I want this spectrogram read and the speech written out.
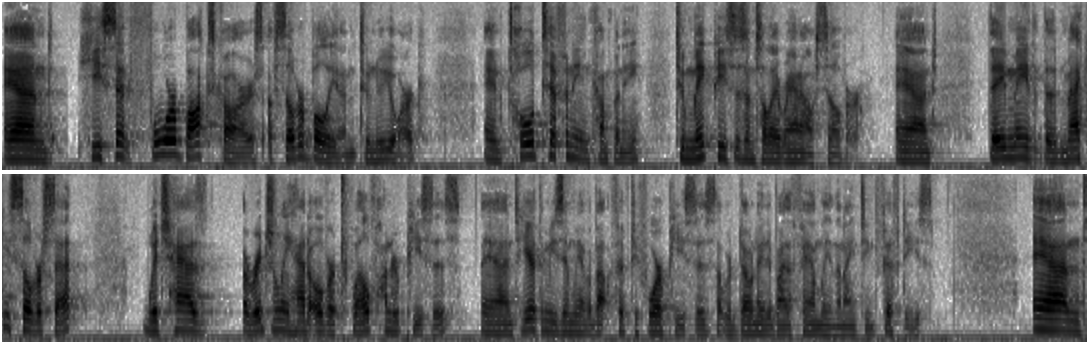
And he sent four boxcars of silver bullion to New York and told Tiffany and Company to make pieces until they ran out of silver. And they made the Mackay silver set, which has originally had over 1,200 pieces. And here at the museum, we have about 54 pieces that were donated by the family in the 1950s. And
